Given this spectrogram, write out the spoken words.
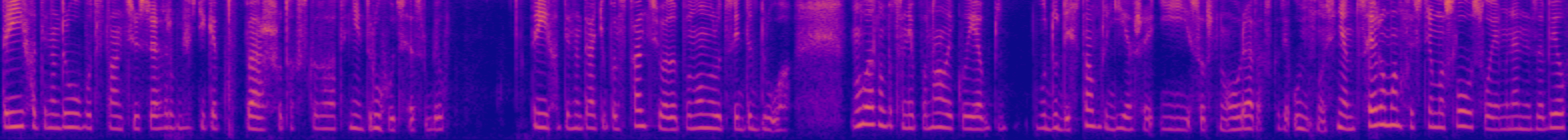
Треба їхати на другу подстанцію. Це я зробив тільки першу, так сказати. Ні, другу це я зробив. Треба їхати на третю подстанцію, але по номеру це йде друга. Ну ладно, пацани, погнали, коли я буду, буду десь там, тоді я вже і, собственно говоря, так сказати, умкнусь. Ні, ну цей роман хоч стримав слово своє, мене не забив.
